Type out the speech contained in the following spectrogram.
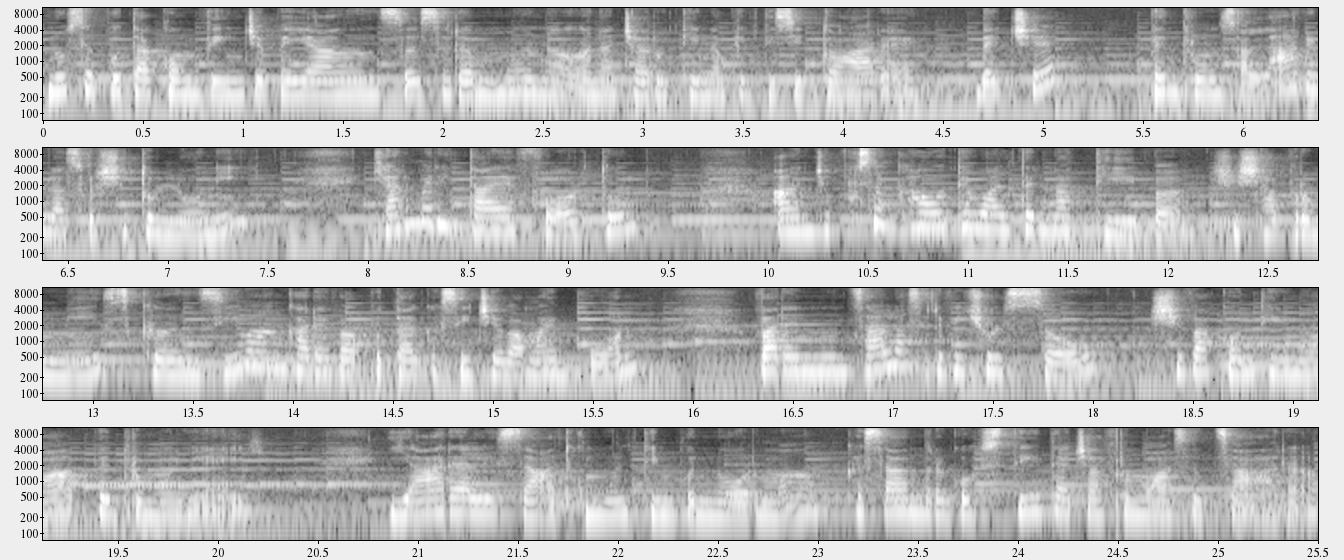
Nu se putea convinge pe ea însă să rămână în acea rutină plictisitoare. De ce? Pentru un salariu la sfârșitul lunii, chiar merita efortul, a început să caute o alternativă și și-a promis că în ziua în care va putea găsi ceva mai bun, va renunța la serviciul său și va continua pe drumul ei. Ea a realizat cu mult timp în urmă că s-a îndrăgostit de acea frumoasă țară,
